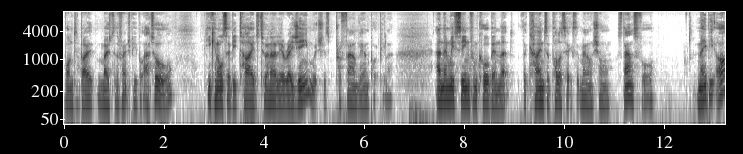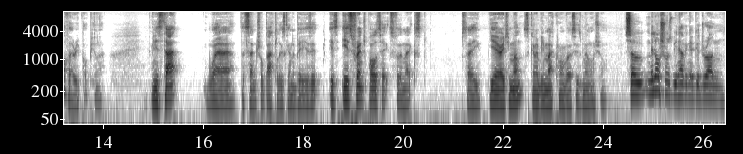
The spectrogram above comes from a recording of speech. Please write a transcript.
wanted by most of the French people at all. He can also be tied to an earlier regime, which is profoundly unpopular. And then we've seen from Corbyn that the kinds of politics that Mélenchon stands for maybe are very popular. I mean, is that where the central battle is going to be? Is it is is French politics for the next, say, year, eighteen months going to be Macron versus Mélenchon? So Mélenchon has been having a good run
